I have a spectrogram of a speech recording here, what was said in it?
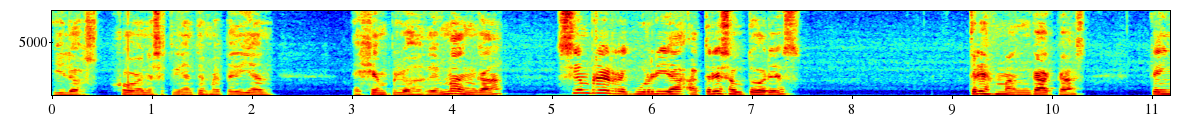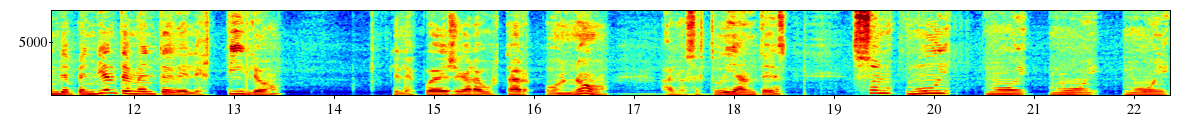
y los jóvenes estudiantes me pedían ejemplos de manga, siempre recurría a tres autores, tres mangakas, que independientemente del estilo que les puede llegar a gustar o no a los estudiantes, son muy, muy, muy, muy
